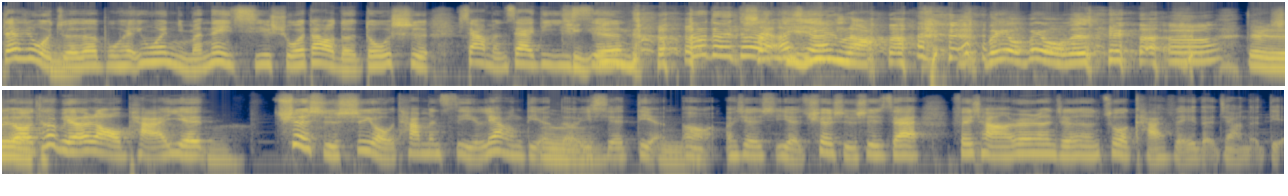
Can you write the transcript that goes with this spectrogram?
但是我觉得不会，因为你们那期说到的都是厦门在地一些，对对对，而且硬了，没有被我们那个，嗯，对对是呃对，特别老牌也。确实是有他们自己亮点的一些店，嗯而且也确实是在非常认认真真做咖啡的这样的店。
